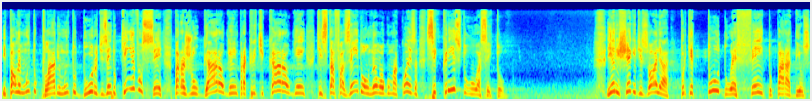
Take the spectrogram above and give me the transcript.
E Paulo é muito claro e muito duro, dizendo: quem é você para julgar alguém, para criticar alguém que está fazendo ou não alguma coisa, se Cristo o aceitou? E ele chega e diz: olha, porque tudo é feito para Deus,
